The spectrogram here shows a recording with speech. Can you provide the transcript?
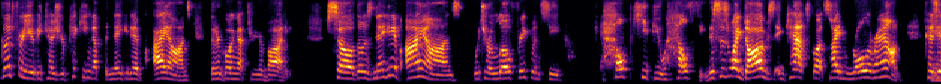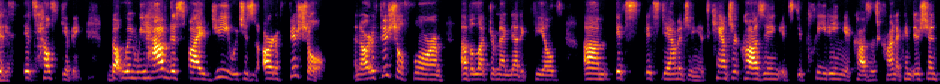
good for you because you're picking up the negative ions that are going up through your body. So those negative ions, which are low frequency, help keep you healthy. This is why dogs and cats go outside and roll around because Yeah. it's it's health giving. But when we have this 5G, which is an artificial an artificial form of electromagnetic fields, um, it's it's damaging. It's cancer causing. It's depleting. It causes chronic condition.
